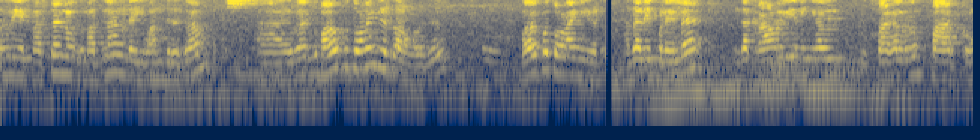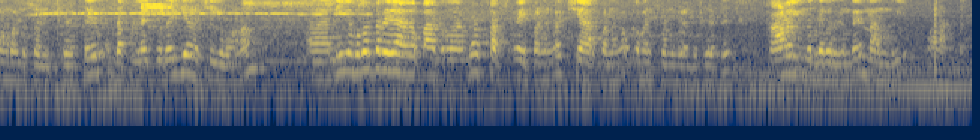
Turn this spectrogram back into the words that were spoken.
நிறைய கஷ்டங்களுக்கு மத்தியில் இன்றைக்கு வந்திருக்கிறோம். இவருக்கு வகுப்பு தொடங்கிடுதான் அவங்களுக்கு வகுப்பு தொடங்கிவிடும் அந்த அடிப்படையில் இந்த காணொலியை நீங்கள் சகலரும் பார்க்கணும் என்று சொல்லி கேட்டு இந்த பிள்ளைக்கு உதவி செய்ய வேணும் நீங்கள் முதல் தடவையாக பார்க்குறதா இருந்தால் சப்ஸ்கிரைப் பண்ணுங்கள் ஷேர் பண்ணுங்கள் கமெண்ட் பண்ணுங்கள் என்று கேட்டு காணொலி இந்த விடைபெறுகின்றேன். நன்றி வணக்கம்.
